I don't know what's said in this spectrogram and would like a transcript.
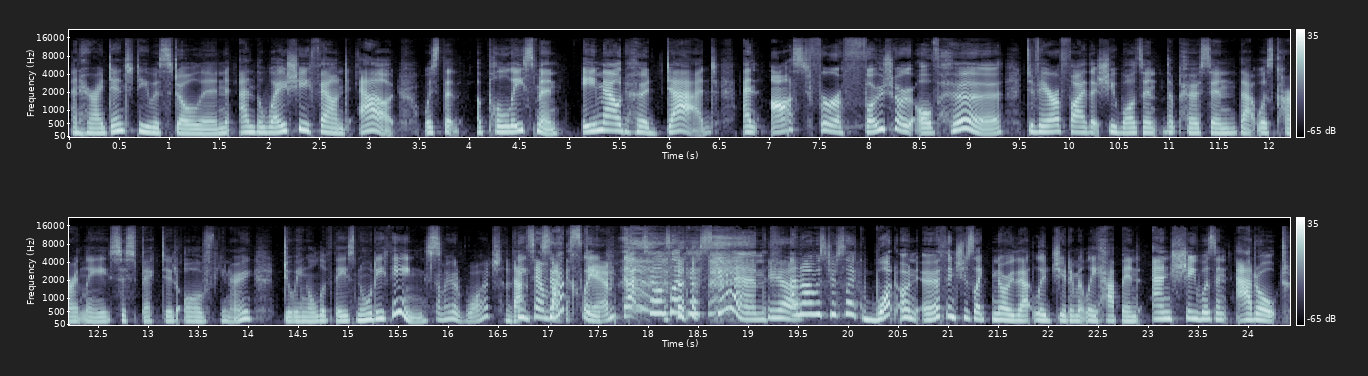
and her identity was stolen. And the way she found out was that a policeman emailed her dad and asked for a photo of her to verify that she wasn't the person that was currently suspected of, you know, doing all of these naughty things. oh my God, what? That sounds like a scam. That sounds like a scam. Yeah. And I was just like, what on earth? And she's like, no, that legitimately happened. And she was an adult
